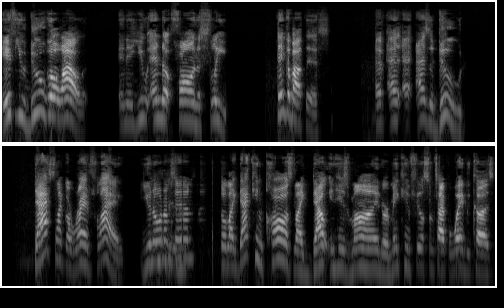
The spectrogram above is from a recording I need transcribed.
if you do go out and then you end up falling asleep think about this as, a dude that's like a red flag you know what i'm Mhm. saying so like that can cause like doubt in his mind or make him feel some type of way because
